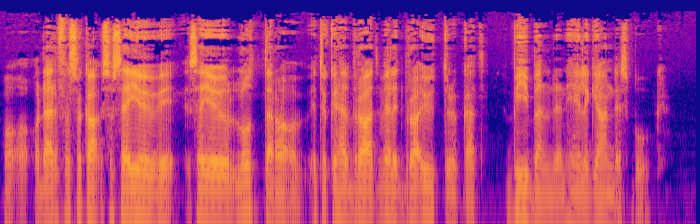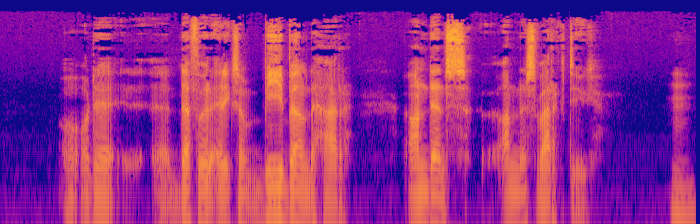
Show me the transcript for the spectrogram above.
Och, och därför så, kan, så säger vi, säger ju Luther och jag tycker det är ett, bra, ett väldigt bra uttryck att Bibeln är den helige andes bok. Och, och det, därför är liksom Bibeln det här andens, andens verktyg. Mm.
